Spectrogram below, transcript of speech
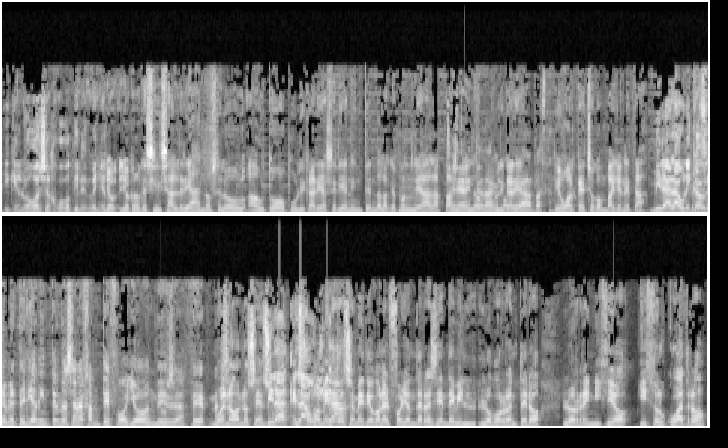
Y que luego ese juego tiene dueño. Yo, yo creo que si saldría no se lo autopublicaría, sería Nintendo la que pondría la pasta Hmm. Sería y lo Nintendo que publicaría. la pasta. Igual que ha hecho con Bayonetta. Mira, la única. Pero se metería Nintendo en semejante follón de No sé. hacer. Bueno, no sé, en su, Mira, en la su única- momento se metió con el follón de Resident Evil, lo borró entero, lo reinició, hizo el 4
